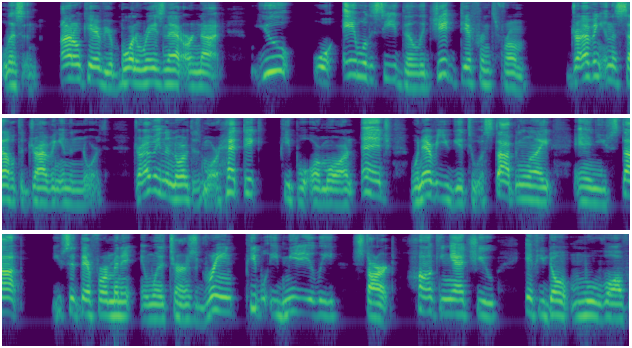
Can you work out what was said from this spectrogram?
Listen, I don't care if you're born and raised in that or not. You were able to see the legit difference from driving in the south to driving in the north. Driving in the north is more hectic, people are more on edge. Whenever you get to a stopping light and you stop, you sit there for a minute, and when it turns green, people immediately start honking at you if you don't move off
